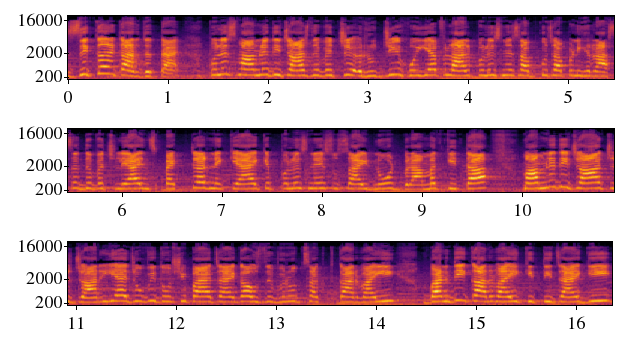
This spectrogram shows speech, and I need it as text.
ਜ਼ਿਕਰ ਕਰ ਦਿੱਤਾ ਹੈ। ਪੁਲਿਸ ਮਾਮਲੇ ਦੀ ਜਾਂਚ ਦੇ ਵਿੱਚ ਰੁੱਝੀ ਹੋਈ ਹੈ। ਫਿਲਹਾਲ ਪੁਲਿਸ ਨੇ ਸਭ ਕੁਝ ਆਪਣੀ ਹਿਰਾਸਤ ਦੇ ਵਿੱਚ ਲਿਆ। ਇੰਸਪੈਕਟਰ ਨੇ ਕਿਹਾ ਹੈ ਕਿ ਪੁਲਿਸ ਨੇ ਸੁਸਾਈਡ ਨੋਟ ਬਰਾਮਦ ਕੀਤਾ। ਮਾਮਲੇ ਦੀ ਜਾਂਚ ਜਾਰੀ ਹੈ। ਜੋ ਵੀ ਦੋਸ਼ੀ ਪਾਇਆ ਜਾਏਗਾ ਉਸ ਦੇ ਵਿਰੁੱਧ ਸਖਤ ਕਾਰਵਾਈ ਬਣਦੀ ਕਾਰਵਾਈ ਕੀਤੀ ਜਾਏਗੀ।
